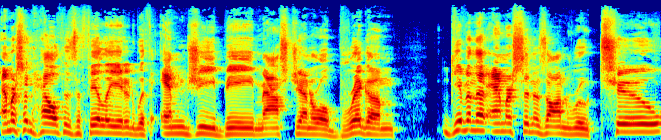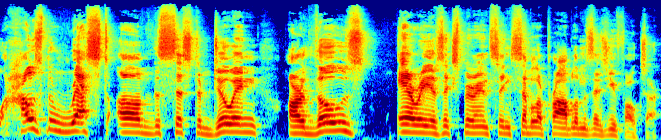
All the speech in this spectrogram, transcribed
Emerson Health is affiliated with MGB, Mass General Brigham. Given that Emerson is on Route 2, how's the rest of the system doing? Are those areas experiencing similar problems as you folks are?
